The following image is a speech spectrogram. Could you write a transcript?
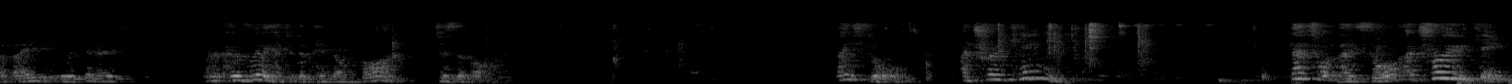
a baby who was going to, who really have to depend on God to survive. They saw a true king. That's what they saw, a true king.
